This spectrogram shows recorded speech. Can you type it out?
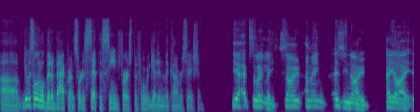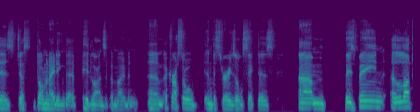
Uh, give us a little bit of background, sort of set the scene first before we get into the conversation. Yeah, absolutely. So, I mean, as you know, AI is just dominating the headlines at the moment um, across all industries, all sectors. Um, there's been a lot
